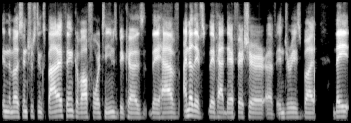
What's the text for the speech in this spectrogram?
in the most interesting spot I think of all four teams because they have I know they've they've had their fair share of injuries but they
